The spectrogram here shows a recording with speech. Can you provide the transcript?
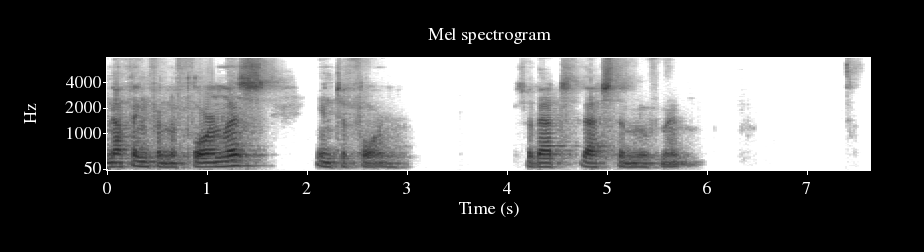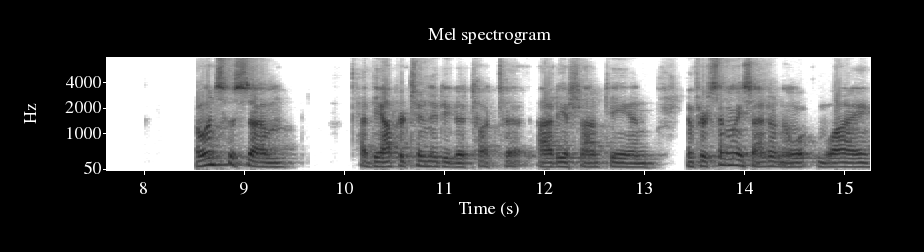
nothing, from the formless into form. So that's that's the movement. I once was um, had the opportunity to talk to Adyashanti, and and for some reason I don't know why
